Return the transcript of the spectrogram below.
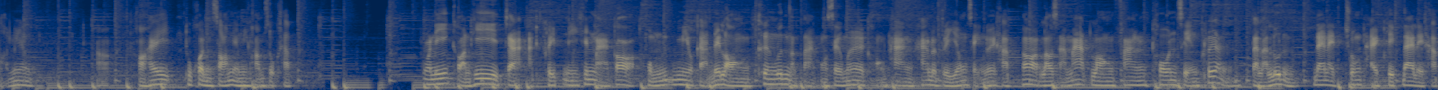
ต่อเนื่องขอให้ทุกคนซ้อมอย่างมีความสุขครับ วันนี้ก่อนที่จะอัดคลิปนี้ขึ้นมาก็ผมมีโอกาสได้ลองเครื่องรุ่นต่างๆ ของเซลเมอร์ของทางห้างดนตรีย่งเสงด้วยครับ ก็เราสามารถลองฟังโทนเสียงเครื่องแต่ละรุ่นได้ในช่วงท้ายคลิปได้เลยครับ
